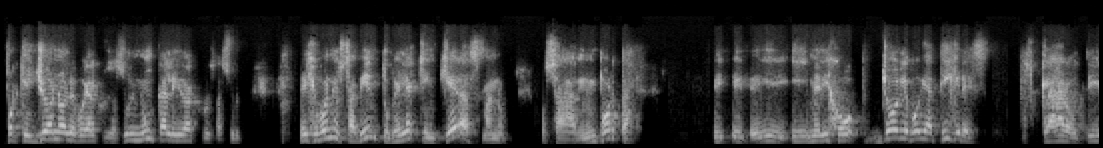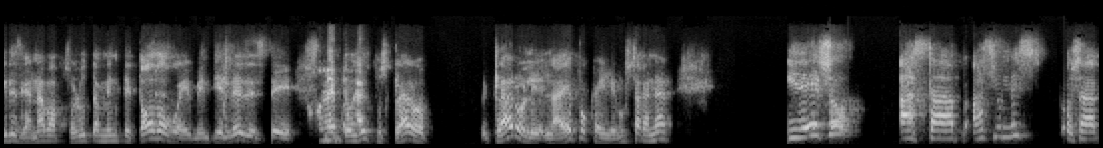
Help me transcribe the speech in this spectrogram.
porque yo no le voy al Cruz Azul, nunca le he ido a Cruz Azul. Le dije, bueno, está bien, tú vele a quien quieras, mano, o sea, no importa. Y, y me dijo, yo le voy a Tigres pues claro, Tigres ganaba absolutamente todo, güey, ¿me entiendes? Este, entonces, pues claro, claro, la época y le gusta ganar. Y de eso hasta hace un mes, o sea,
